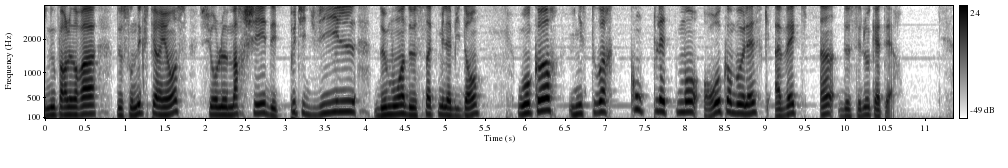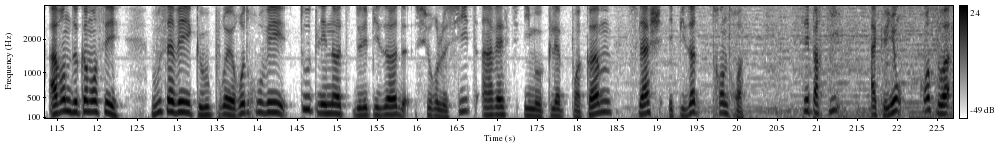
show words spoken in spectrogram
Il nous parlera de son expérience sur le marché des petites villes de moins de 5000 habitants, ou encore une histoire complètement rocambolesque avec un de ses locataires. Avant de commencer, vous savez que vous pourrez retrouver toutes les notes de l'épisode sur le site investimoclub.com slash épisode 33. C'est parti, accueillons François.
